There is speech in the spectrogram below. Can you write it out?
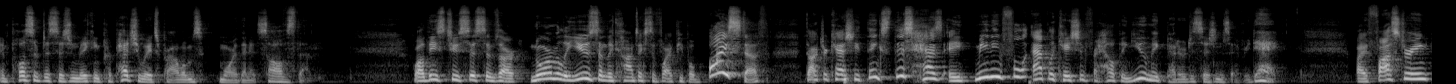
impulsive decision making perpetuates problems more than it solves them. While these two systems are normally used in the context of why people buy stuff, Dr. Kashey thinks this has a meaningful application for helping you make better decisions every day. By fostering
